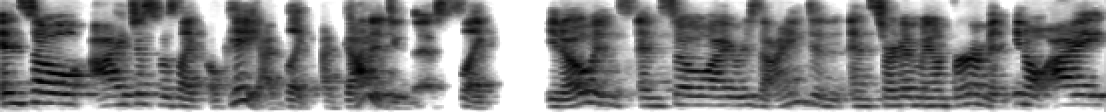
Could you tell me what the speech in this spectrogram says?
And so I just was like, okay, I've like, I've got to do this. Like, you know, and and so I resigned and, and started my own firm. And, you know, I,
